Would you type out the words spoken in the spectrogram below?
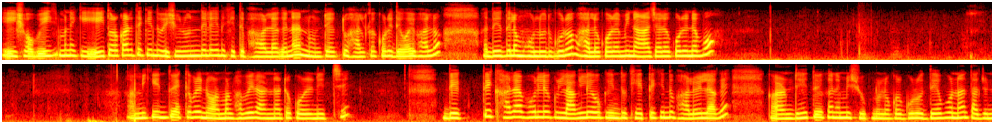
এই সব, এই মানে কি, এই তরকারিতে কিন্তু বেশি নুন দিলে কিন্তু খেতে ভালো লাগে না। নুনটা একটু হালকা করে দেওয়াই ভালো। আর দিয়ে দিলাম হলুদ গুঁড়ো, ভালো করে আমি নাড়াচাড়া করে নেব। আমি কিন্তু একেবারে নর্মালভাবেই রান্নাটা করে নিচ্ছি। দেখতে খারাপ হলে লাগলেও কিন্তু খেতে কিন্তু ভালোই লাগে। কারণ যেহেতু এখানে আমি শুকনো লঙ্কার গুঁড়ো দেবো না, তার জন্য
